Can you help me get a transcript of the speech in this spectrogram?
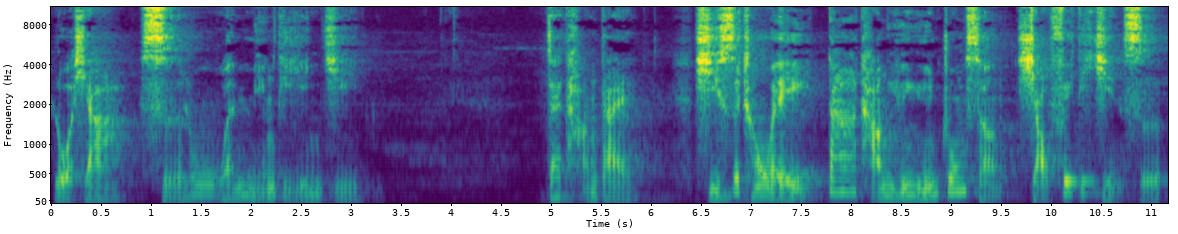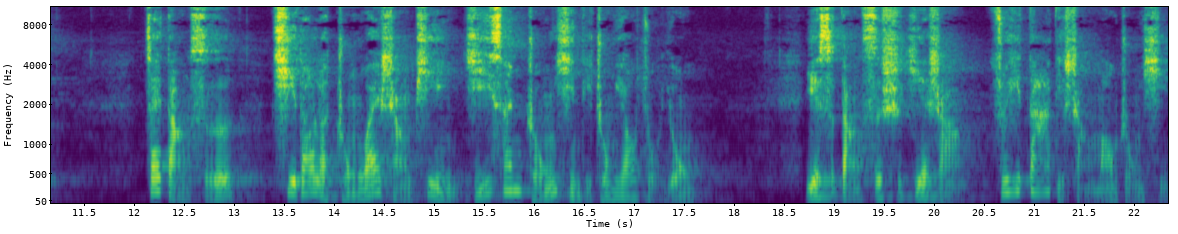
落下丝路文明的印记。在唐代，西寺成为大唐芸芸众生消费的金丝，在当时起到了中外商品集散中心的重要作用。也是当时世界上最大的商贸中心。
